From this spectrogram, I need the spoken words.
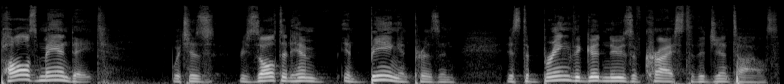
Paul's mandate, which has resulted him in being in prison, is to bring the good news of Christ to the Gentiles.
